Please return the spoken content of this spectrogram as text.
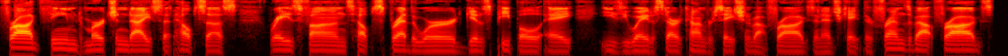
frog-themed merchandise that helps us raise funds, helps spread the word, gives people a easy way to start a conversation about frogs and educate their friends about frogs.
